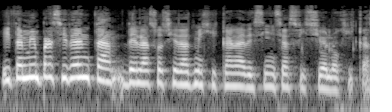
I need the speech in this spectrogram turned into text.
y también presidenta de la Sociedad Mexicana de Ciencias Fisiológicas.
